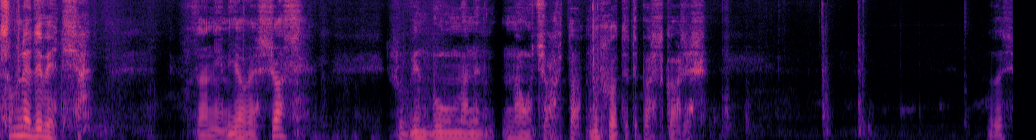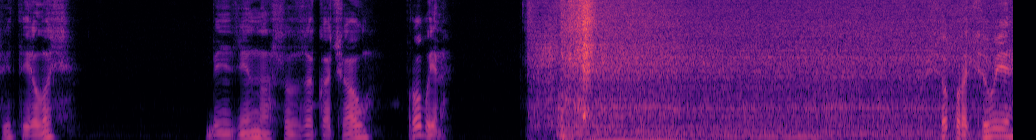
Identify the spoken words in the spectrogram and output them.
щоб не дивитися за ним. Я весь час, щоб він був у мене на очах. Так, ну що ти тепер скажеш? Засвітилось. Бензин нас закачав. Пробуємо. Все працює.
